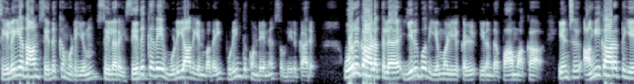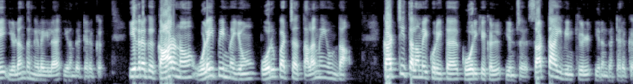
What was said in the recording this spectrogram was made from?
சிலையதான் செதுக்க முடியும் சிலரை செதுக்கவே முடியாது என்பதை புரிந்து கொண்டேன்னு சொல்லியிருக்காரு. ஒரு காலத்துல இருபது எம்எல்ஏக்கள் இருந்த பாமக என்று அங்கீகாரத்தையே இழந்த நிலையில இருந்துட்டு இருக்கு. இதற்கு காரணம் உழைப்பின்மையும் பொறுப்பற்ற தலைமையும் தான். கட்சி தலைமை குறித்த கோரிக்கைகள் என்று சட்ட ஆய்வின் கீழ் இருந்துட்டு இருக்கு.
